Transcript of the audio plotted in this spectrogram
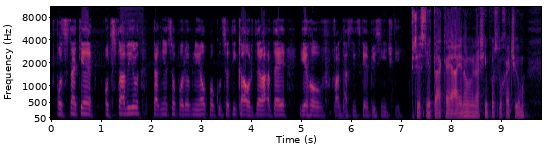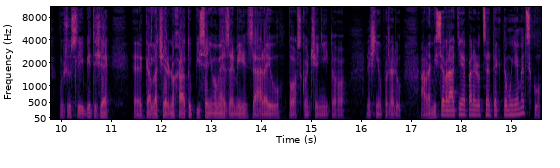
v podstatě odstavil, tak něco podobného, pokud se týká Ortela a té jeho fantastické písničky. Přesně tak a já jenom našim posluchačům můžu slíbit, že eh, Karla Černochá tu píseň o mé zemi zahraju po skončení toho dnešního pořadu. Ale my se vrátíme, pane docente, k tomu Německu.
